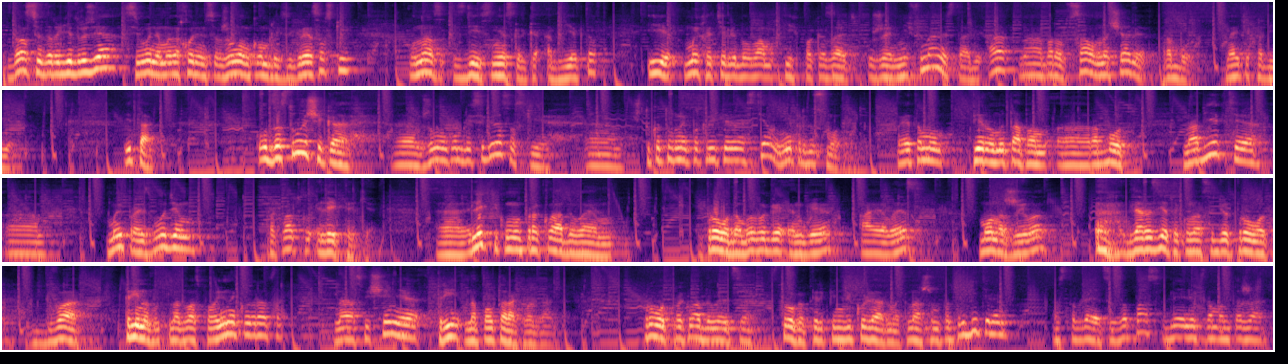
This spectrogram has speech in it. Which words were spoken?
Здравствуйте, дорогие друзья! Сегодня мы находимся в жилом комплексе Гресовский. У нас здесь несколько объектов, и мы хотели бы вам их показать уже не в финальной стадии, а наоборот, в самом начале работ на этих объектах. Итак, от застройщика э, в жилом комплексе Гресовский э, штукатурное покрытие стен не предусмотрено. Поэтому первым этапом э, работ на объекте мы производим прокладку электрики. Электрику мы прокладываем проводом ВВГ-НГ, АЛС, моножила. Для розеток у нас идет провод 2, 3 на 2,5 квадрата, на освещение 3 на 1,5 квадрата. Провод прокладывается строго перпендикулярно к нашим потребителям, оставляется запас для электромонтажа.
